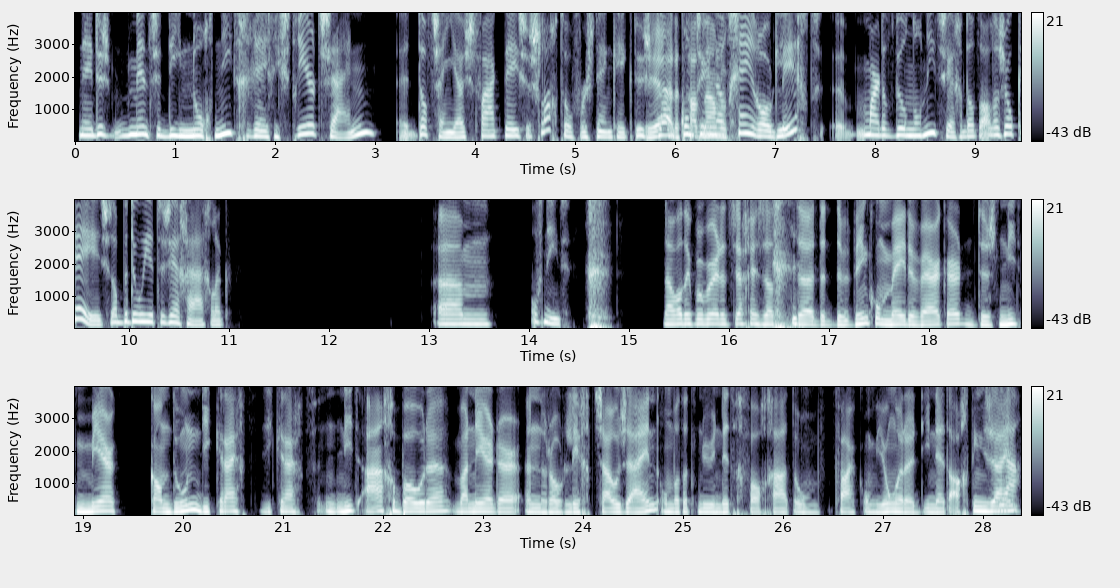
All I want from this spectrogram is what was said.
Nee, dus mensen die nog niet geregistreerd zijn, eh, dat zijn juist vaak deze slachtoffers, denk ik. Dus ja, dan komt er inderdaad geen rood licht. Eh, maar dat wil nog niet zeggen dat alles oké is. Dat bedoel je te zeggen eigenlijk? Um, of niet? Nou, wat ik probeerde te zeggen is dat de, de, de winkelmedewerker dus niet meer kan doen. Die krijgt, die krijgt niet aangeboden wanneer er een rood licht zou zijn. Omdat het nu in dit geval gaat om vaak om jongeren die net 18 zijn. Ja,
